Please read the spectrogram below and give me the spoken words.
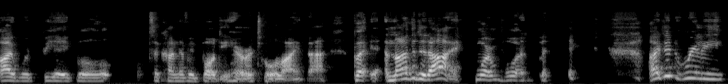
I would be able to kind of embody her at all either. But neither did I, more importantly. I didn't really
